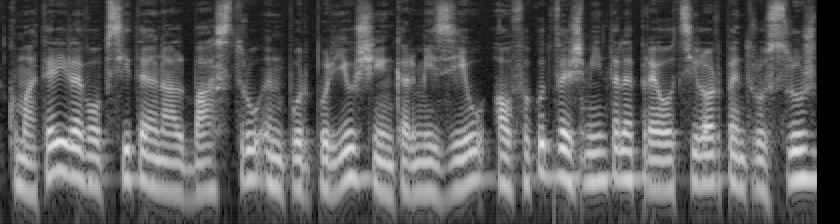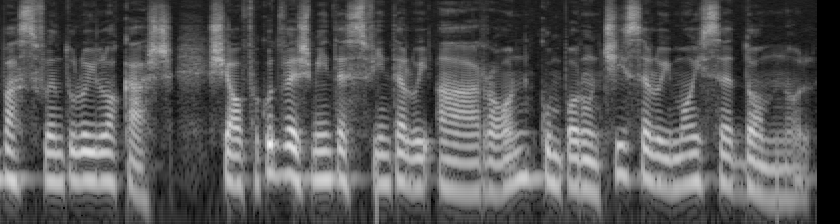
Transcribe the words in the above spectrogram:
Cu materiile vopsite în albastru, în purpuriu și în cărmiziu, au făcut veșmintele preoților pentru slujba Sfântului Locaș și au făcut veșminte Sfintelui Aaron, cum poruncise lui Moise Domnul.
